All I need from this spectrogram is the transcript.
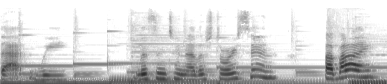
that we listen to another story soon. Bye bye.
